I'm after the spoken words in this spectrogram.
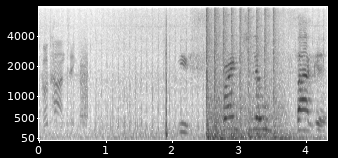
Good hunting. You French little faggot.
